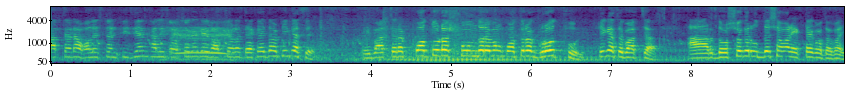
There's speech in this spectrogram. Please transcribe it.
বাচ্চাটা হলস্টাইন ফিজিয়ান খালি দর্শকের এই বাচ্চাটা দেখাই দাও, ঠিক আছে? এই বাচ্চাটা কতটা সুন্দর এবং কতটা গ্রোথফুল ঠিক আছে বাচ্চা? আর দর্শকের উদ্দেশ্যে আমার একটাই কথা, ভাই,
